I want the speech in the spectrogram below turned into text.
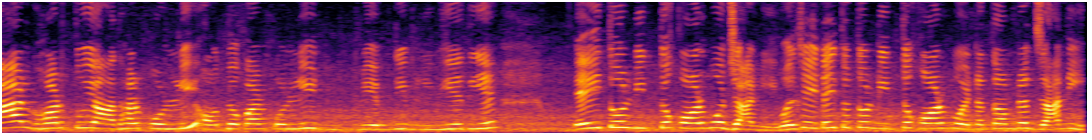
কার ঘর তুই আধার করলি, অন্ধকার করলি প্রেমদীপ নিভিয়ে দিয়ে? এই তোর নিত্যকর্ম জানি। বলছে, এটাই তো তোর নিত্যকর্ম, এটা তো আমরা জানি।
